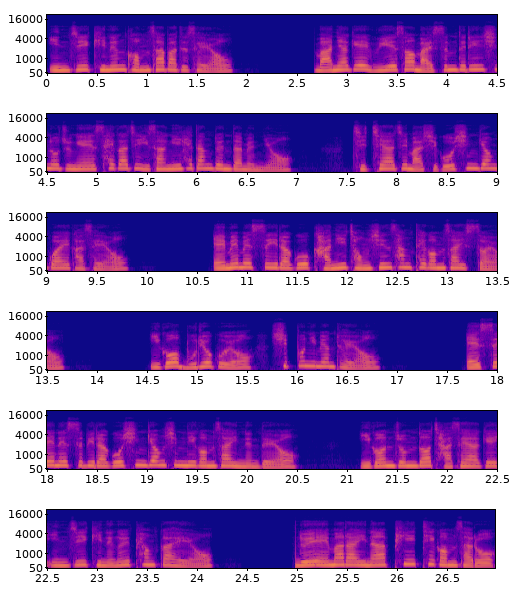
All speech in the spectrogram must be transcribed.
인지 기능 검사 받으세요. 만약에 위에서 말씀드린 신호 중에 세 가지 이상이 해당된다면요. 지체하지 마시고 신경과에 가세요. MMS이라고 간이 정신 상태 검사 있어요. 이거 무료고요. 10분이면 돼요. SNSB라고 신경심리 검사 있는데요. 이건 좀 더 자세하게 인지 기능을 평가해요. 뇌 MRI나 PET 검사로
